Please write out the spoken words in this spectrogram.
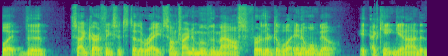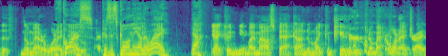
but the sidecar thinks it's to the right. So I'm trying to move the mouse further to left, and it won't go. It, I can't get onto the no matter what I do. of course, because it's going the other way. Yeah. Yeah, I couldn't get my mouse back onto my computer no matter what I tried.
